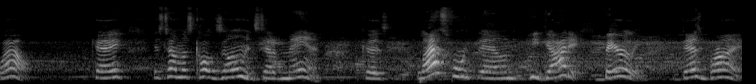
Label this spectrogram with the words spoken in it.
Wow. Okay, this time let's call zone instead of man. Because last fourth down, he got it, barely. Dez Bryant.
